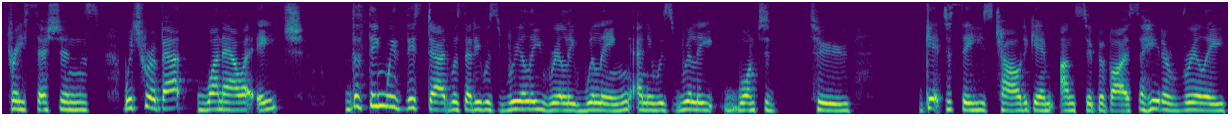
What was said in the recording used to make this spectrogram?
three sessions, which were about one hour each, the thing with this dad was that he was really, really willing and he was really wanted to get to see his child again unsupervised. So he had a really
